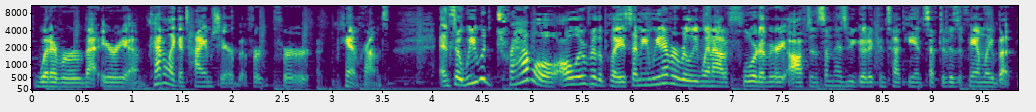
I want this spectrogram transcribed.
whatever that area. Kind of like a timeshare, but for, for campgrounds. And so we would travel all over the place. I mean, we never really went out of Florida very often. Sometimes we go to Kentucky and stuff to visit family, but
